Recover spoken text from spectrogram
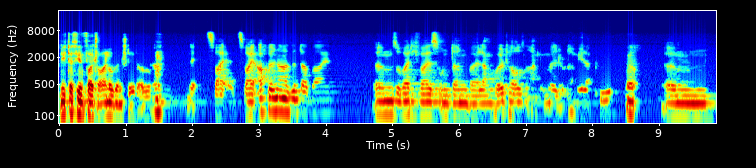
Nicht, dass hier ein falscher Eindruck entsteht. Also. Ähm, zwei, zwei Appelner sind dabei ähm, soweit ich weiß, und dann bei Langholthausen angemeldet oder Melakü. Ja. Ähm,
